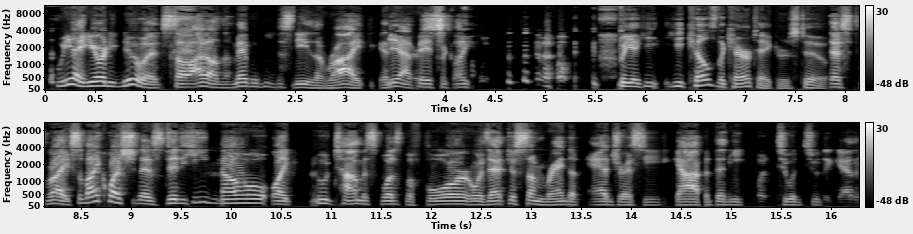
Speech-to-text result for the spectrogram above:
well, yeah, he already knew it, so I don't know. Maybe he just needed a ride to get Yeah, there. basically. You know? But yeah, he he kills the caretakers too. That's right. So my question is, did he know like who Thomas was before, or was that just some random address he got, but then he put two and two together?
